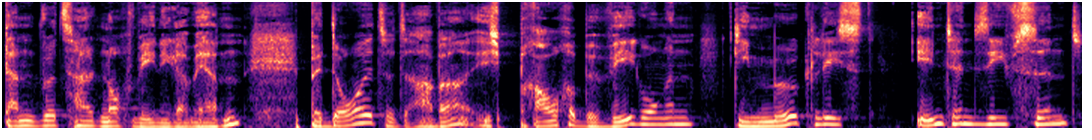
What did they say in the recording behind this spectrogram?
dann wird's halt noch weniger werden. Bedeutet aber, ich brauche Bewegungen, die möglichst intensiv sind,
